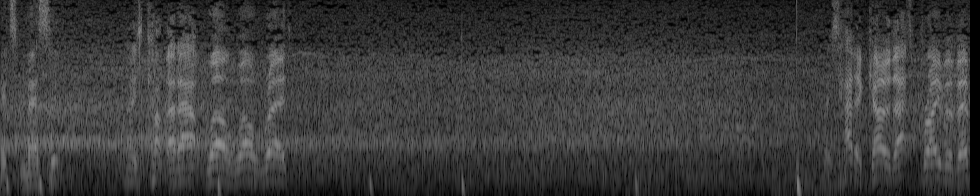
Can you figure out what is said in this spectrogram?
It's Messi. Oh, he's cut that out well, well read. He's had a go, that's brave of him.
